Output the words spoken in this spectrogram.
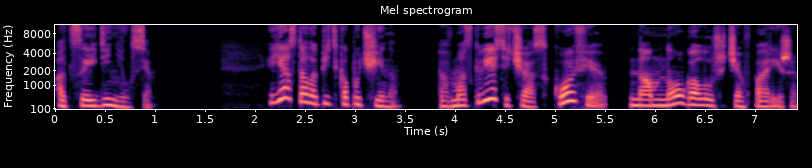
отсоединился. Я стала пить капучино. В Москве сейчас кофе намного лучше, чем в Париже.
